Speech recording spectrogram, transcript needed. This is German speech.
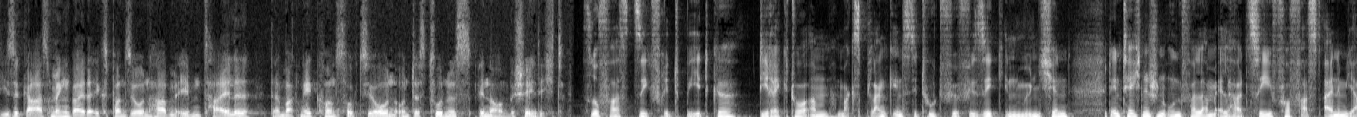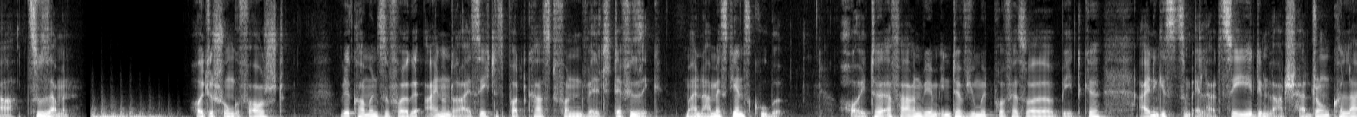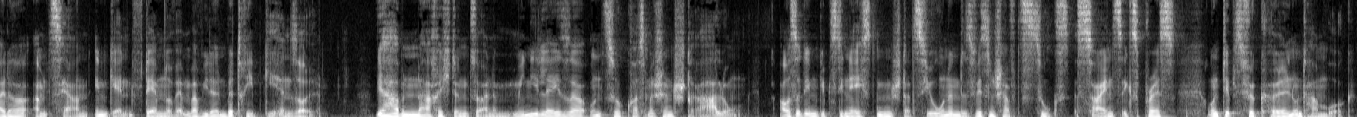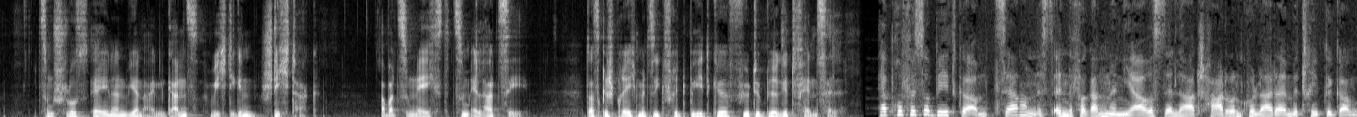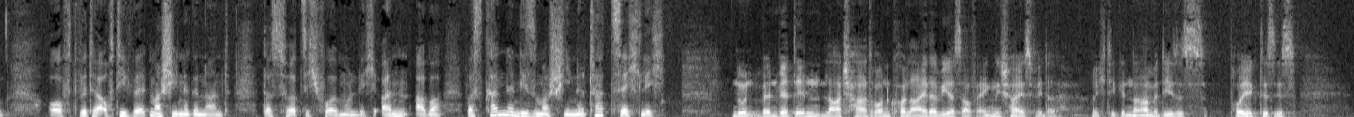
Diese Gasmengen bei der Expansion haben eben Teile der Magnetkonstruktion und des Tunnels enorm beschädigt. So fasst Siegfried Bethke, Direktor am Max-Planck-Institut für Physik in München, den technischen Unfall am LHC vor fast einem Jahr zusammen. Heute schon geforscht? Willkommen zu Folge 31 des Podcasts von Welt der Physik. Mein Name ist Jens Kube. Heute erfahren wir im Interview mit Professor Bethke einiges zum LHC, dem Large Hadron Collider am CERN in Genf, der im November wieder in Betrieb gehen soll. Wir haben Nachrichten zu einem Mini-Laser und zur kosmischen Strahlung. Außerdem gibt's die nächsten Stationen des Wissenschaftszugs Science Express und Tipps für Köln und Hamburg. Zum Schluss erinnern wir an einen ganz wichtigen Stichtag. Aber zunächst zum LHC. Das Gespräch mit Siegfried Bethke führte Birgit Fenzel. Herr Professor Bethke, am CERN ist Ende vergangenen Jahres der Large Hadron Collider in Betrieb gegangen. Oft wird er auch die Weltmaschine genannt. Das hört sich vollmundig an, aber was kann denn diese Maschine tatsächlich? Nun, wenn wir den Large Hadron Collider, wie es auf Englisch heißt, wie der richtige Name dieses Projektes ist,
